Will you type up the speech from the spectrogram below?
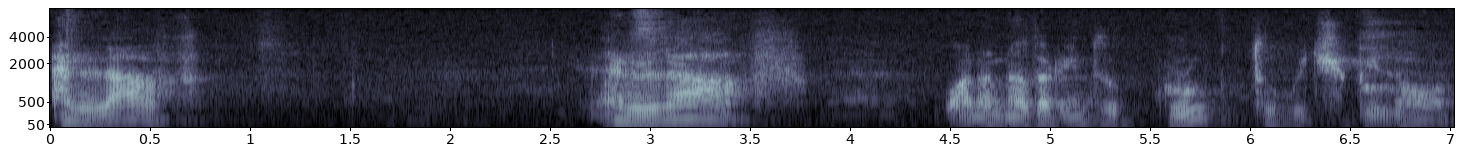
and love. And love one another in the group to which you belong.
